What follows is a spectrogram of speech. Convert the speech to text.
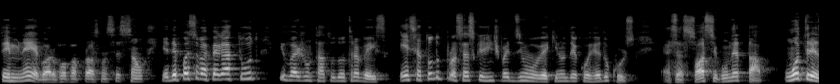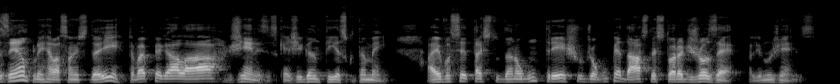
Terminei, agora eu vou para a próxima sessão. E depois você vai pegar tudo e vai juntar tudo outra vez. Esse é todo o processo que a gente vai desenvolver aqui no decorrer do curso. Essa é só a segunda etapa. Um outro exemplo em relação a isso daí, você vai pegar lá Gênesis, que é gigantesco também. Aí você está estudando algum trecho de algum pedaço da história de José, ali no Gênesis.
